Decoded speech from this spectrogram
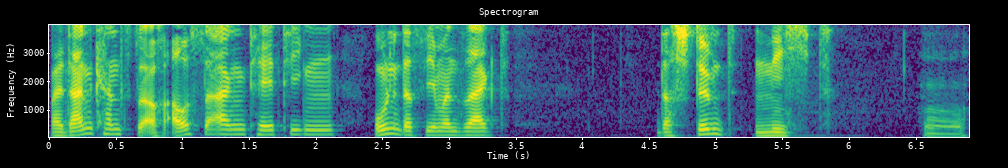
weil dann kannst du auch Aussagen tätigen, ohne dass jemand sagt, das stimmt nicht. Mhm.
